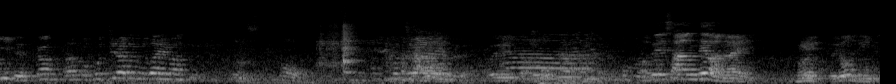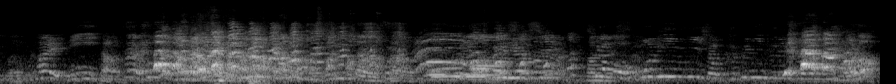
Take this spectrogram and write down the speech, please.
いいですか？あのこちらでございます、こちらです。えーと安倍さんではない。えーと読んでいいんですかね。はい。ミータンさん。はいミータンさん。しかも本人認証確認済み。あら？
